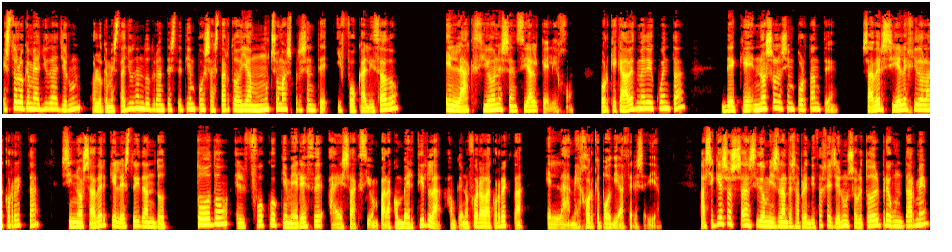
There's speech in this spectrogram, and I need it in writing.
Esto lo que me ayuda, Jerún, o lo que me está ayudando durante este tiempo es a estar todavía mucho más presente y focalizado en la acción esencial que elijo. Porque cada vez me doy cuenta de que no solo es importante saber si he elegido la correcta, sino saber que le estoy dando todo el foco que merece a esa acción para convertirla, aunque no fuera la correcta, en la mejor que podía hacer ese día. Así que esos han sido mis grandes aprendizajes, Jerún, sobre todo el preguntarme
